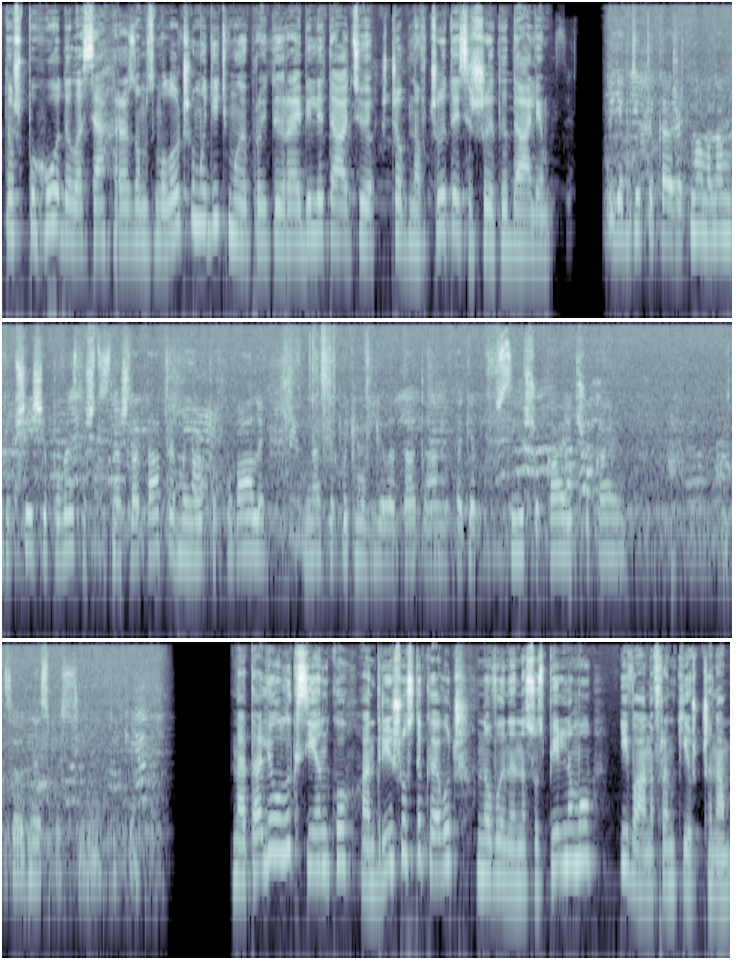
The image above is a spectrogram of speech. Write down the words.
тож погодилася разом з молодшими дітьми пройти реабілітацію, щоб навчитись жити далі. Як діти кажуть, мама, нам взагалі ще повезло, що ти знайшла тата, ми його поховали. У нас є хоч могила тата, а не так, як всі шукають, шукають. Це одне спасіння таке. Наталія Олексієнко, Андрій Шустикевич. Новини на Суспільному. Івано-Франківщина.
